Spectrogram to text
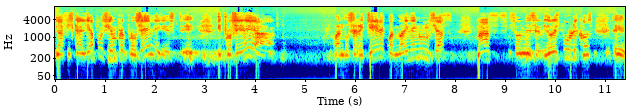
la fiscalía pues siempre procede este y procede a, cuando se requiere, cuando hay denuncias, más si son de servidores públicos, eh,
